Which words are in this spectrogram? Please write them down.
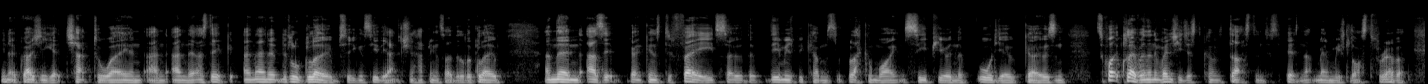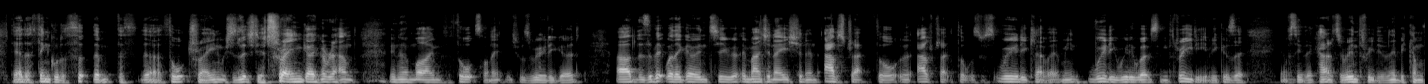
you know, gradually get chacked away, and and and as they and then a little globe, so you can see the action happening inside the little globe, and then as it begins to fade, so the, the image becomes black and white and sepia, and the audio goes, and it's quite clever. And then eventually just becomes dust and disappears, and that memory's lost forever. They had a thing called a th- the, the, the, thought train, which is literally a train going around in her mind with thoughts on it, which was really good. Uh, there's a bit where they go into imagination and abstract thought. Abstract thought was really clever. I mean, really, really works in 3D because uh, obviously the characters are in 3D, then they become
